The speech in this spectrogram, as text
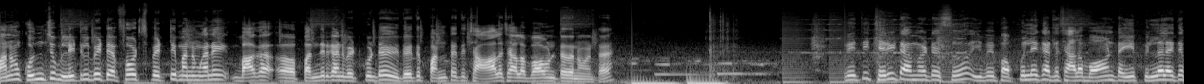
మనం కొంచెం లిటిల్ బిట్ ఎఫర్ట్స్ పెట్టి మనం కానీ బాగా పందిరి కానీ పెట్టుకుంటే ఇదైతే పంట అయితే చాలా చాలా బాగుంటుంది అనమాట ప్రతి చెరీ టమాటోస్ ఇవి పప్పులేకి అట్లా చాలా బాగుంటాయి. పిల్లలు అయితే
